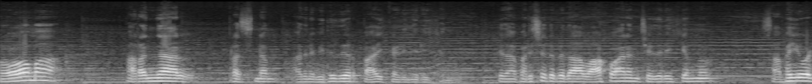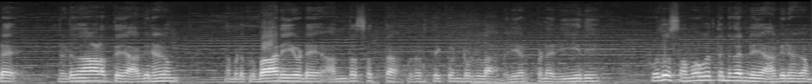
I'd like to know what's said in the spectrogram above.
റോമ പറഞ്ഞാൽ പ്രശ്നം അതിന് വിധി തീർപ്പായി കഴിഞ്ഞിരിക്കുന്നു. പിതാ പരിശുദ്ധ പിതാവ് ആഹ്വാനം ചെയ്തിരിക്കുന്നു. സഭയുടെ നെടുനാളത്തെ ആഗ്രഹം നമ്മുടെ കുർബാനയുടെ അന്തസത്ത പുലർത്തിക്കൊണ്ടുള്ള ബലിയർപ്പണ രീതി പൊതുസമൂഹത്തിന്റെ തന്നെ ആഗ്രഹം.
